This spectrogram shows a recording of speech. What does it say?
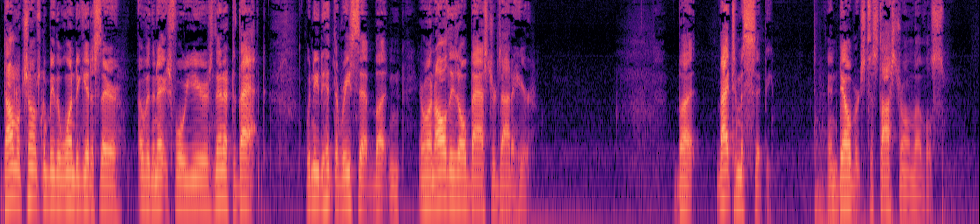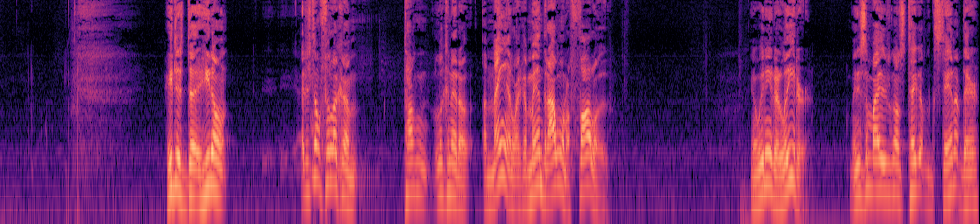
Donald Trump's going to be the one to get us there over the next four years. Then after that, we need to hit the reset button and run all these old bastards out of here. But back to Mississippi and Delbert's testosterone levels. He just he don't. I just don't feel like I'm talking, looking at a, a man like a man that I want to follow. You know, we need a leader. We need somebody who's going to take up, stand up there,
